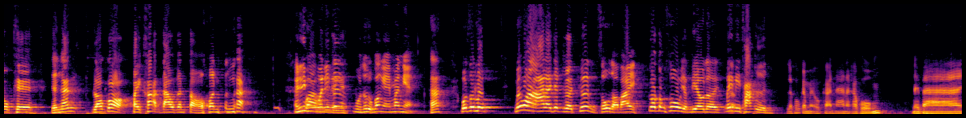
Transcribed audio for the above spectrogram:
โอเค อย่างนั้นเราก็ไปคาดเดากันต่อวันข้างหน้า อันนี้ว่าวันนี้มันก็เป็นไงบทสรุปว่าไงบ้างเนี่ยฮะบทสรุปไม่ว่าอะไรจะเกิดขึ้นสู้ต่อไป ก็ต้องสู้อย่างเดียวเลย ไม่มีทางอื่น แล้วพบกันใหม่โอกาสหน้านะครับผมบ๊ายบาย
